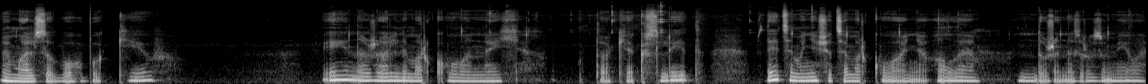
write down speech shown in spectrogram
емаль з обох боків. І, на жаль, не маркований так, як слід. Здається мені, що це маркування, але дуже незрозуміле.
